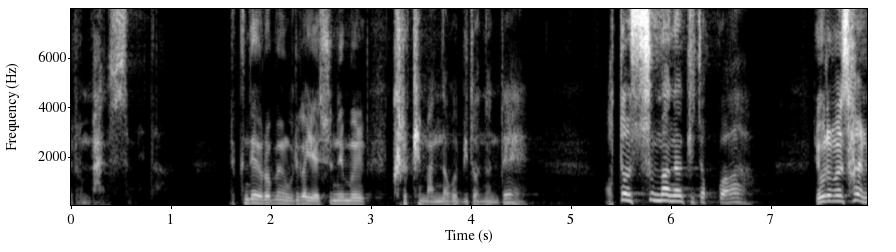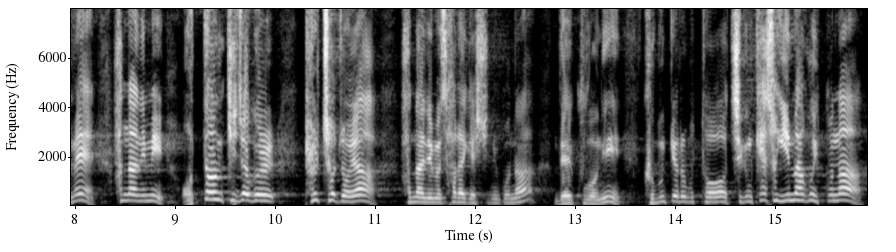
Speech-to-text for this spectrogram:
여러분 많습니다. 근데 여러분 우리가 예수님을 그렇게 만나고 믿었는데 어떤 수많은 기적과 여러분 삶에 하나님이 어떤 기적을 펼쳐줘야 하나님은 살아계시는구나 내 구원이 그분께로부터 지금 계속 임하고 있구나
